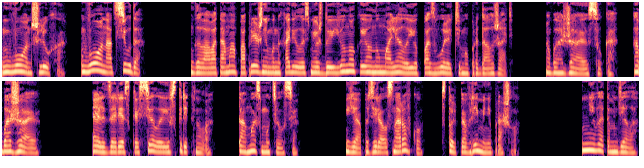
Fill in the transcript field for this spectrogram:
«Вон, шлюха! Вон отсюда!» Голова Тома по-прежнему находилась между ее ног, и он умолял ее позволить ему продолжать. «Обожаю, сука! Обожаю!» Эльза резко села и вскрикнула. Тома смутился. Я потерял сноровку. Столько времени прошло. Не в этом дело.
